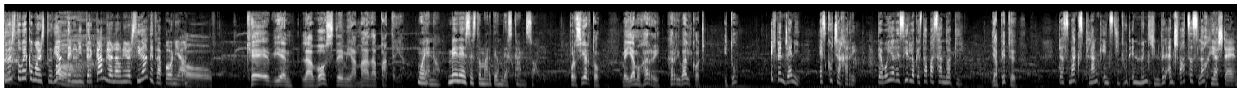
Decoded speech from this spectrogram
Yo estuve como estudiante en un Oh. intercambio en la Universidad de Traponia. Oh, qué bien. La voz de mi amada patria. Bueno, mereces tomarte un descanso. Por cierto, me llamo Harry, Harry Balcott. ¿Y tú? Ich bin Jenny. Escucha, Harry. Te voy a decir lo que está pasando aquí. Ja, bitte. Das Max-Planck-Institut in München will ein schwarzes Loch herstellen.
